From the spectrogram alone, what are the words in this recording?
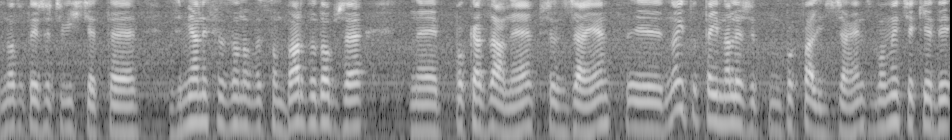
No tutaj rzeczywiście te zmiany sezonowe są bardzo dobrze e, pokazane przez Giants. E, No i tutaj należy pochwalić Giants w momencie, kiedy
